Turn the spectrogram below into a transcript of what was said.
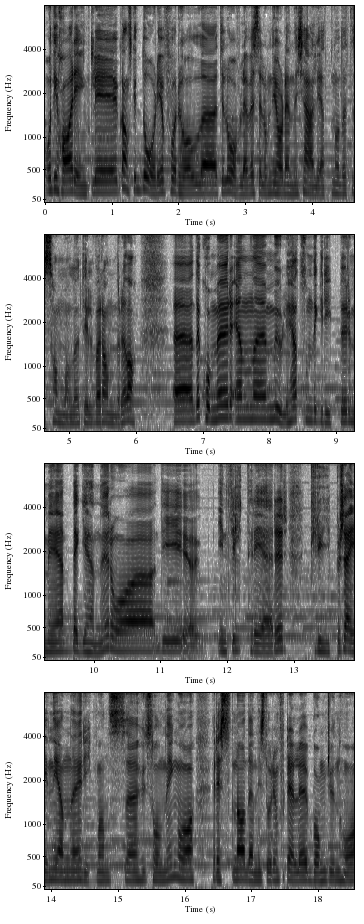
og de har egentlig ganske dårlige forhold til å overleve, selv om de har denne kjærligheten og dette samholdet til hverandre. Da. det kommer en mulighet som de griper med begge hender begynner, og de infiltrerer, kryper seg inn i en rikmannshusholdning, og resten av den historien forteller Bong Joon-ho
